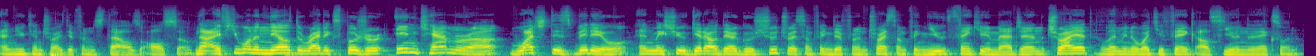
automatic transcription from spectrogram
and you can try different styles also. Now, if you want to nail the right exposure in camera, watch this video and make sure you get out there, go shoot, try something different, try something new. Thank you, Imagen. Try it. Let me know what you think. I'll see you in the next one.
